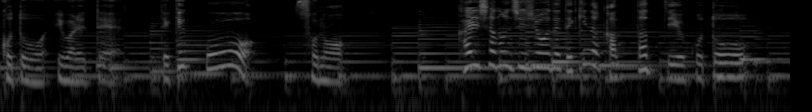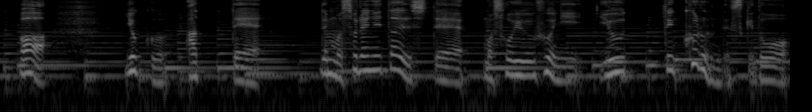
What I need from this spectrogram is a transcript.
ことを言われて。で結構その会社の事情でできなかったっていうことはよくあってでもそれに対して、まあ、そういうふうに言ってくるんですけど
